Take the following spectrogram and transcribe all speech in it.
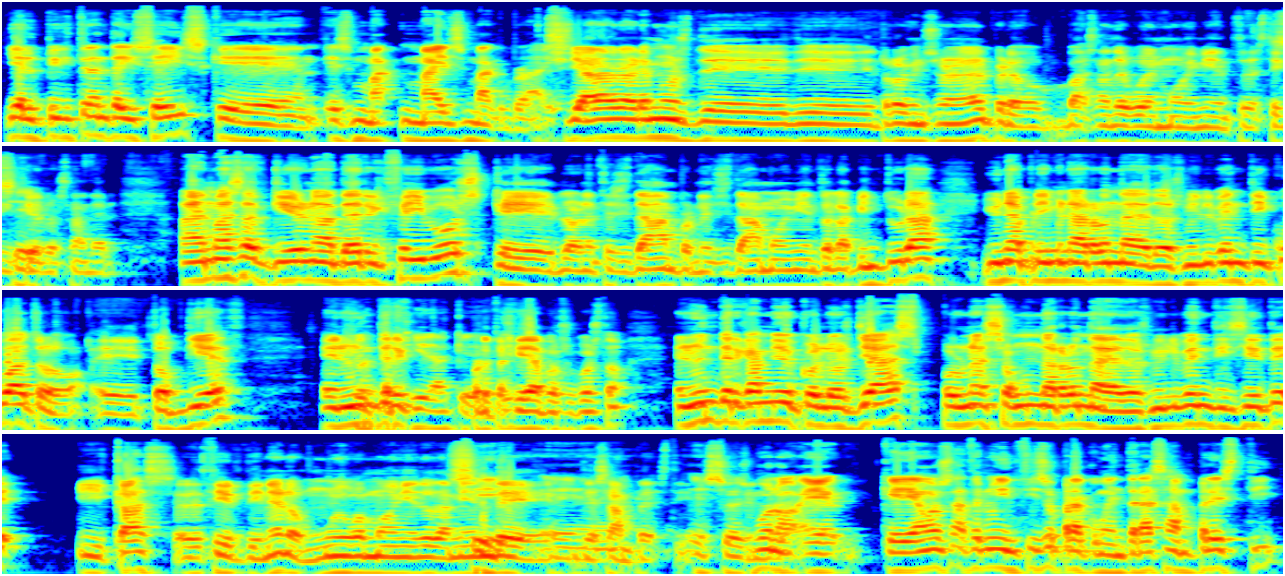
y el pick 36, que es Ma- Miles McBride. Sí, ahora hablaremos de, de Robinson Earl, pero bastante buen movimiento este que los Thunder. Además adquirieron a Derrick Favors, que lo necesitaban porque necesitaban movimiento en la pintura, y una primera ronda de 2024 eh, top 10, en un protegida por supuesto, en un intercambio con los Jazz por una segunda ronda de 2027 y cash, es decir, dinero. Muy buen movimiento también Sí, de, eh, de Sam Presti. Eso es. Bueno, eh, queríamos hacer un inciso para comentar a Sam Presti,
